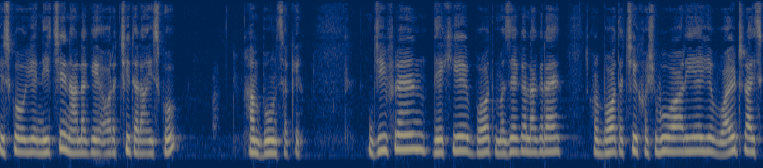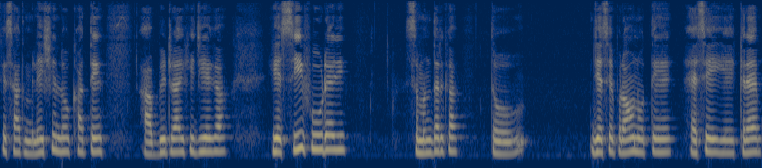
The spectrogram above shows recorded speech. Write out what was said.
इसको ये नीचे ना लगे और अच्छी तरह इसको हम भून सकें। जी फ्रेंड, देखिए, बहुत मज़े का लग रहा है और बहुत अच्छी खुशबू आ रही है। ये वाइट राइस के साथ मलेशियन लोग खाते हैं। आप भी ट्राई कीजिएगा। ये सी फ़ूड है जी, समंदर का। तो जैसे प्राउन होते हैं, ऐसे ये क्रैब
